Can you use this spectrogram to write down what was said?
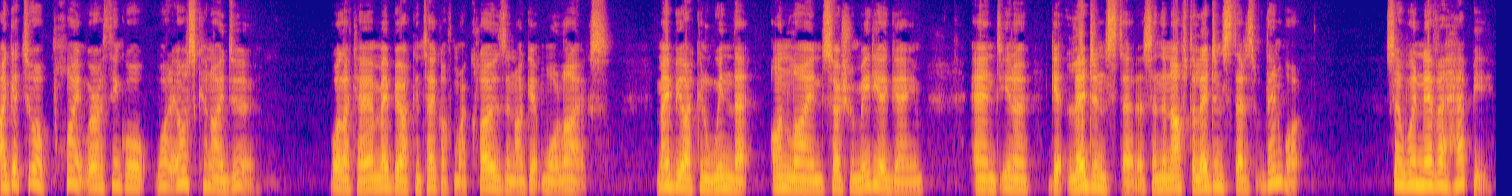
I get to a point where I think, well, what else can I do? Well, okay, maybe I can take off my clothes and I get more likes. Maybe I can win that online social media game and, you know, get legend status. And then after legend status, then what? So we're never happy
